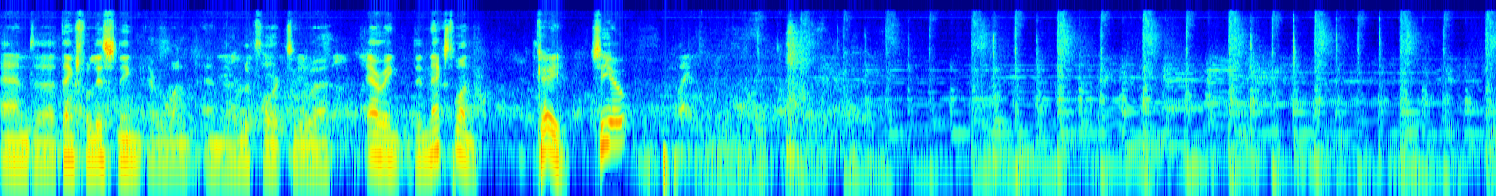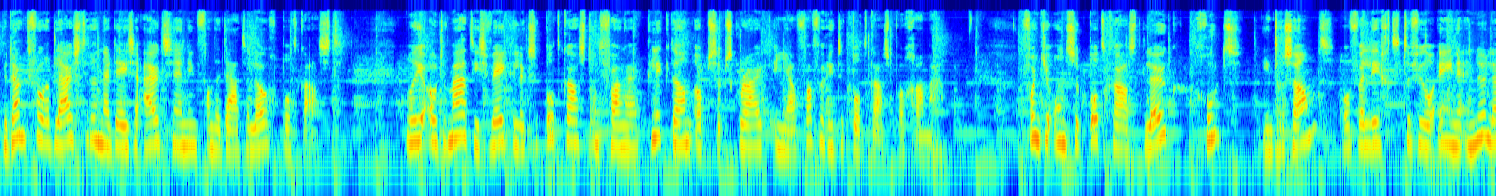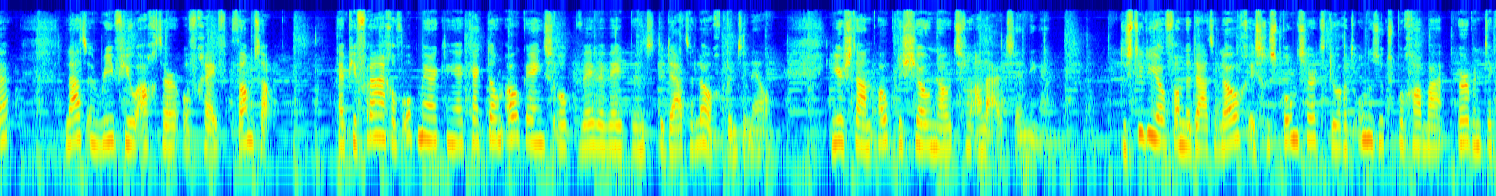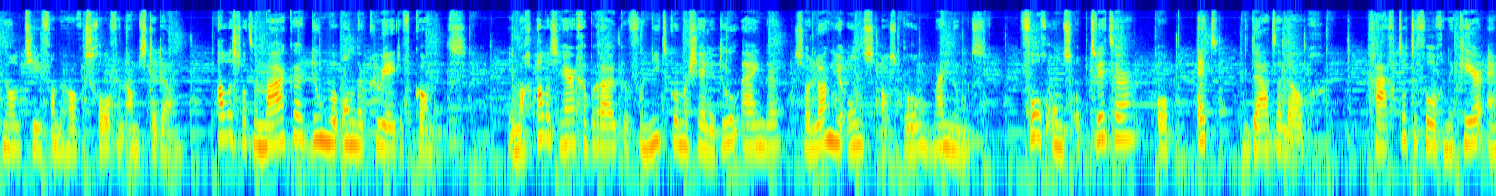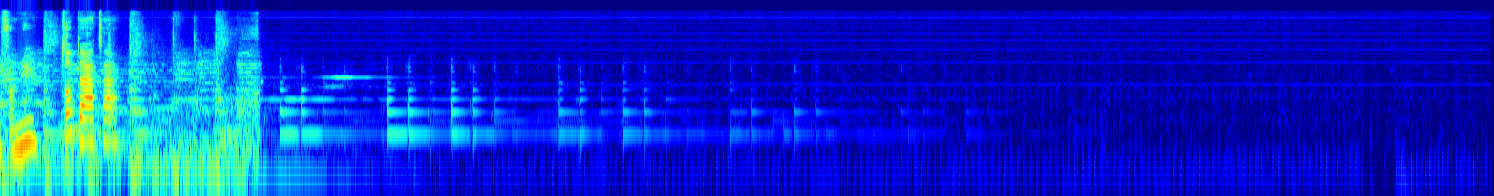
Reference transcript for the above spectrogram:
And uh, thanks for listening, everyone. And uh, we look forward to uh, airing the next one. Okay, see you. Bedankt voor het luisteren naar deze uitzending van de Dataloog podcast. Wil je automatisch wekelijkse podcast ontvangen? Klik dan op subscribe in jouw favoriete podcastprogramma. Vond je onze podcast leuk, goed, interessant of wellicht te veel ene en nullen? Laat een review achter of geef thumbs up. Heb je vragen of opmerkingen? Kijk dan ook eens op www.dedataloog.nl. Hier staan ook de show notes van alle uitzendingen. De studio van de Dataloog is gesponsord door het onderzoeksprogramma Urban Technology van de Hogeschool van Amsterdam. Alles wat we maken doen we onder Creative Commons. Je mag alles hergebruiken voor niet-commerciële doeleinden, zolang je ons als bron maar noemt. Volg ons op Twitter op @dedataloog. Graag tot de volgende keer en voor nu tot data.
